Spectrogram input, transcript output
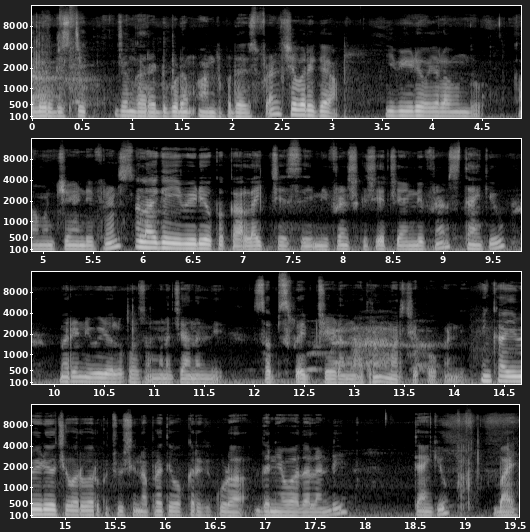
ఏలూరు డిస్టిక్ జంగారెడ్డిగూడెం ఆంధ్రప్రదేశ్. ఫ్రెండ్స్ చివరిగా ఈ వీడియో ఎలా ఉందో కామెంట్ చేయండి ఫ్రెండ్స్. అలాగే ఈ వీడియో ఒక లైక్ చేసి మీ ఫ్రెండ్స్కి షేర్ చేయండి ఫ్రెండ్స్. థ్యాంక్ యూ. మరిన్ని వీడియోల కోసం మన ఛానల్ని సబ్స్క్రైబ్ చేయడం మాత్రం మర్చిపోకండి. ఇంకా ఈ వీడియో చివరి వరకు చూసిన ప్రతి ఒక్కరికి కూడా ధన్యవాదాలండి. Thank you. బాయ్.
